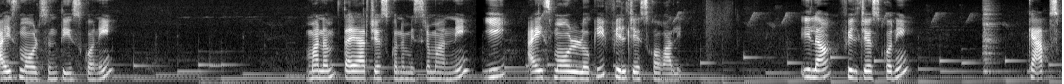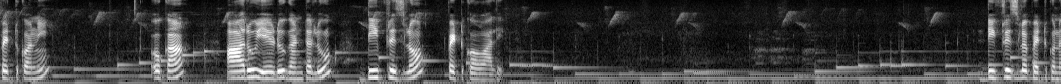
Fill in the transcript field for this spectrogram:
ఐస్ మౌల్డ్స్ని తీసుకొని మనం తయారు చేసుకున్న మిశ్రమాన్ని ఈ ఐస్ మౌల్డ్లోకి ఫిల్ చేసుకోవాలి. ఇలా ఫిల్ చేసుకొని క్యాప్స్ పెట్టుకొని ఒక ఆరు ఏడు గంటలు డీప్ ఫ్రిడ్జ్లో పెట్టుకోవాలి. డీప్ ఫ్రిడ్జ్లో పెట్టుకున్న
